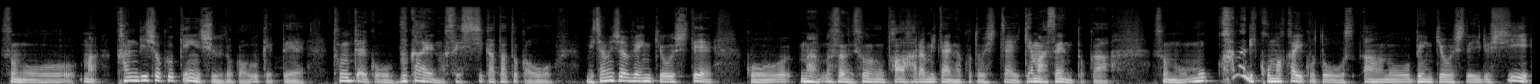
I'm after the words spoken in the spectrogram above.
その、まあ、管理職研修とかを受けて、とにかくこう、部下への接し方とかをめちゃめちゃ勉強して、こう、まあ、まさにそのパワハラみたいなことをしちゃいけませんとか、その、もうかなり細かいことを、あの、勉強しているし、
